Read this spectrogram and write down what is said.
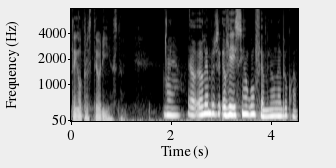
tem outras teorias também. É, eu, eu lembro de, eu vi isso em algum filme, não lembro qual.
